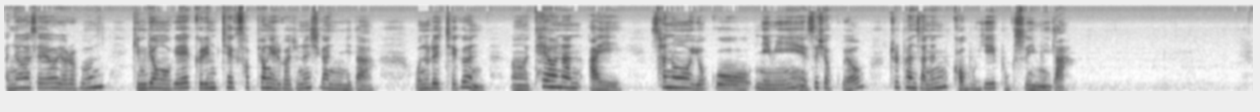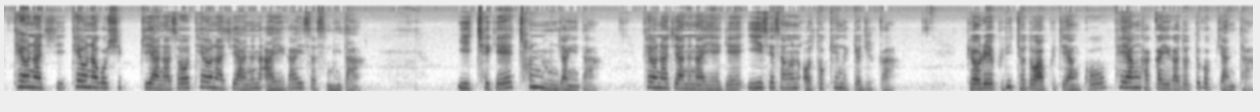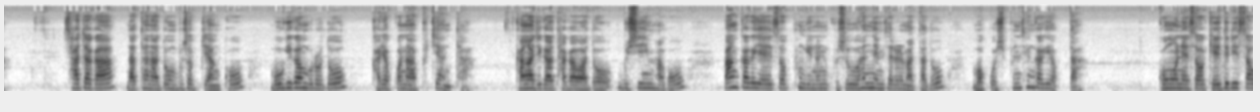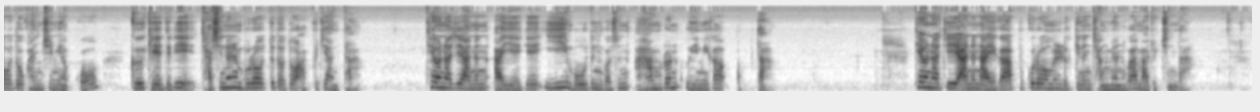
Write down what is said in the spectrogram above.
안녕하세요, 여러분. 김경옥의 그림책 서평 읽어주는 시간입니다. 오늘의 책은 어, 태어난 아이 산호 요코 님이 쓰셨고요. 출판사는 거북이 북스입니다. 태어나지 태어나고 싶지 않아서 태어나지 않은 아이가 있었습니다. 이 책의 첫 문장이다. 태어나지 않은 아이에게 이 세상은 어떻게 느껴질까? 별에 부딪혀도 아프지 않고 태양 가까이 가도 뜨겁지 않다. 사자가 나타나도 무섭지 않고 모기가 물어도 가렵거나 아프지 않다. 강아지가 다가와도 무심하고 빵가게에서 풍기는 구수한 냄새를 맡아도 먹고 싶은 생각이 없다. 공원에서 개들이 싸워도 관심이 없고 그 개들이 자신을 물어 뜯어도 아프지 않다. 태어나지 않은 아이에게 이 모든 것은 아무런 의미가 없다. 태어나지 않은 아이가 부끄러움을 느끼는 장면과 마주친다.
